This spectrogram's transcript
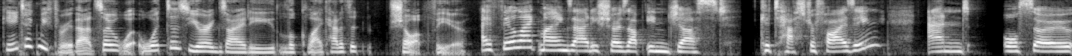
Can you take me through that? So wh- what does your anxiety look like? How does it show up for you? I feel like my anxiety shows up in just catastrophizing and also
